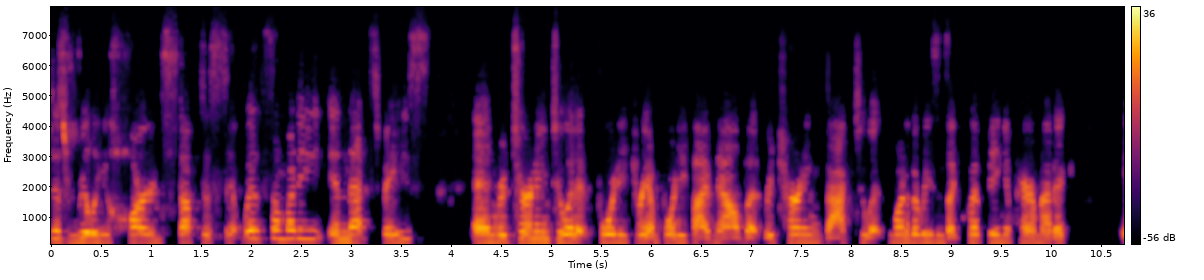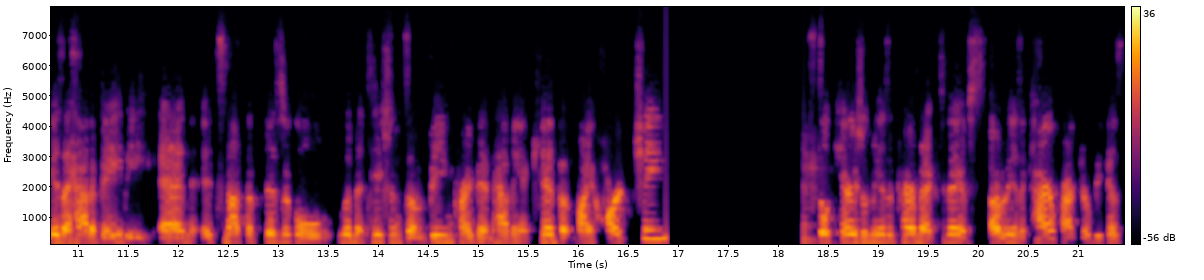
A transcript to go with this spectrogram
just really hard stuff to sit with somebody in that space and returning to it at 43 i'm 45 now but returning back to it one of the reasons i quit being a paramedic is i had a baby and it's not the physical limitations of being pregnant and having a kid but my heart changed it still carries with me as a paramedic today if, i mean as a chiropractor because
